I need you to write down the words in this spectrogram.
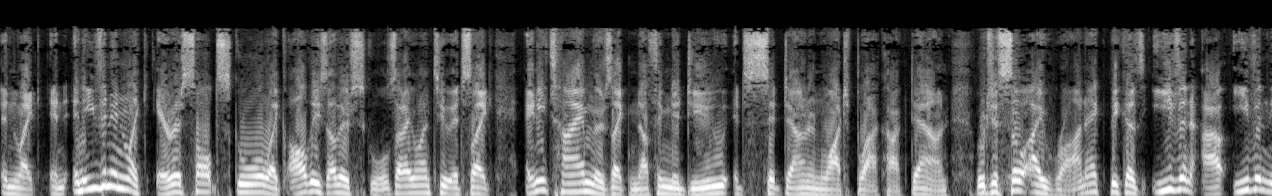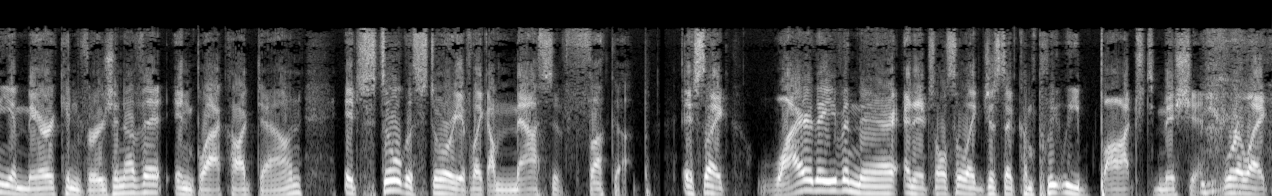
and like and, and even in like air assault school like all these other schools that i went to it's like anytime there's like nothing to do it's sit down and watch black hawk down which is so ironic because even out, even the american version of it in black hawk down it's still the story of like a massive fuck up it's like why are they even there? And it's also like just a completely botched mission. We're like,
